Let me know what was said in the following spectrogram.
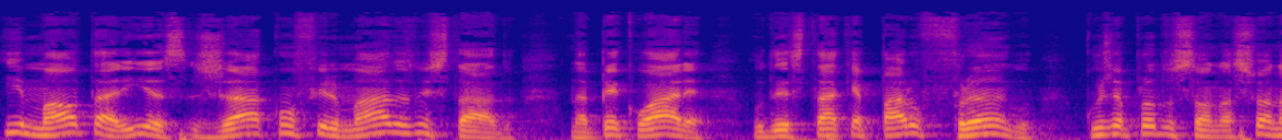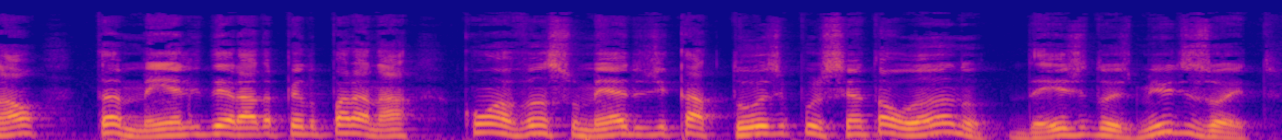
e maltarias já confirmados no estado. Na pecuária, o destaque é para o frango, cuja produção nacional também é liderada pelo Paraná, com um avanço médio de 14% ao ano desde 2018.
